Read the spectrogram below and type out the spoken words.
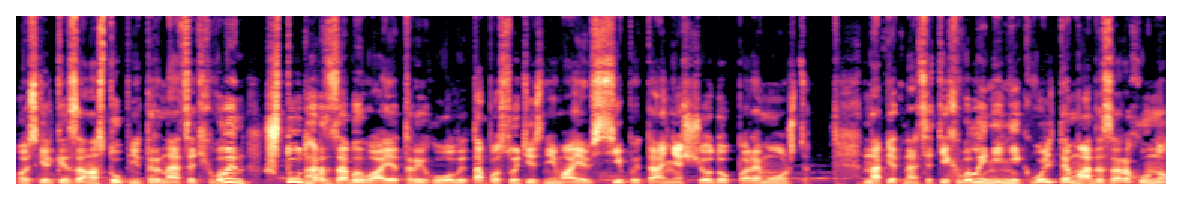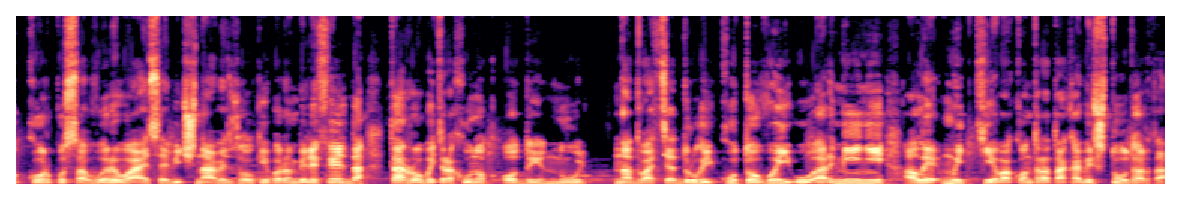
оскільки за наступні 13 хвилин Штутгарт забиває три голи та по суті знімає всі питання щодо переможця. На 15-й хвилині Нік Вольтемаде за рахунок корпуса виривається вічнавість з голкіпером Біліфельда та робить рахунок 1-0. На 22-й кутовий у Армінії, але миттєва контратака від Штутгарта,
